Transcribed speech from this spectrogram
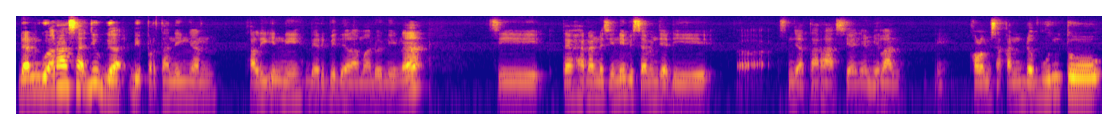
Dan gua rasa juga di pertandingan kali ini dari della Madonnina si Theo Hernandez ini bisa menjadi uh, senjata rahasianya Milan. Nih kalau misalkan udah buntu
